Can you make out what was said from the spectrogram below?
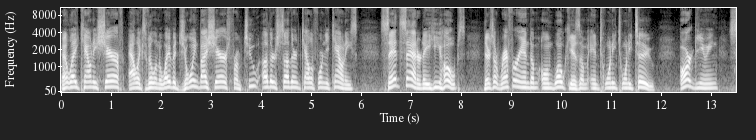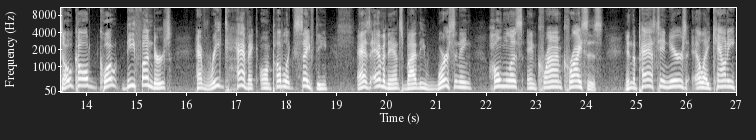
LA County Sheriff Alex Villanueva, joined by sheriffs from two other Southern California counties, said Saturday he hopes there's a referendum on wokeism in 2022, arguing so called, quote, defunders have wreaked havoc on public safety, as evidenced by the worsening homeless and crime crisis. In the past 10 years, LA County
